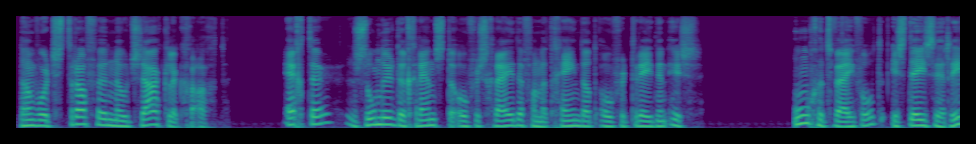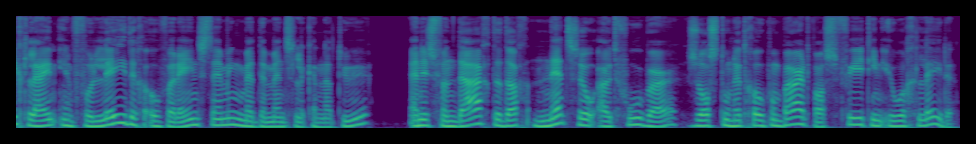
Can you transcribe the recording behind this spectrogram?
dan wordt straffen noodzakelijk geacht echter zonder de grens te overschrijden van hetgeen dat overtreden is. Ongetwijfeld is deze richtlijn in volledige overeenstemming met de menselijke natuur en is vandaag de dag net zo uitvoerbaar zoals toen het geopenbaard was 14 eeuwen geleden.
